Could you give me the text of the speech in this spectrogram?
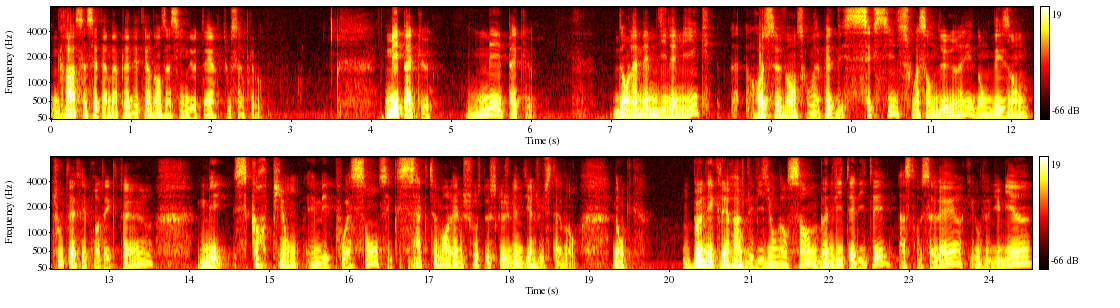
grâce à cet amas planétaire dans un signe de terre tout simplement. Mais pas que, mais pas que. Dans la même dynamique, recevant ce qu'on appelle des sextiles, 60 degrés, donc des angles tout à fait protecteurs, mes scorpions et mes poissons, c'est exactement la même chose de ce que je viens de dire juste avant. Donc, bon éclairage des visions d'ensemble, bonne vitalité, astre solaire qui vous veut du bien,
